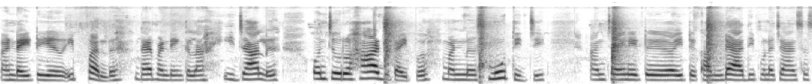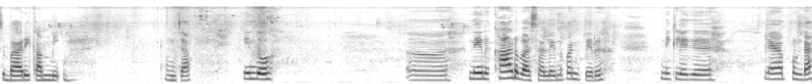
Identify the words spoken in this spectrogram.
ಅಂಡ ಇಟ್ಟು ಇಪ್ಪಂದು ದಾಯಪಂಡೆ ಇಂಕಲ ಈ ಜಾಲು ಒಂಚೂರು ಹಾರ್ಡ್ ಟೈಪ್ ಮಣ್ಣು ಸ್ಮೂತ್ ಇಜ್ಜಿ ಅಂಚೈನಿಟ್ಟು ಇಟ್ಟು ಕಂಡೆ ಆದಿಪುನ ಚಾನ್ಸಸ್ ಬಾರಿ ಕಮ್ಮಿ ಅಂಚ ಇಂದು ನೇನು ಕಾಡು ಬಸಾಲೆನ ಪನ್ಪೇರು ನಿಕ್ಲೆಗೆ ஞாபகம்டா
